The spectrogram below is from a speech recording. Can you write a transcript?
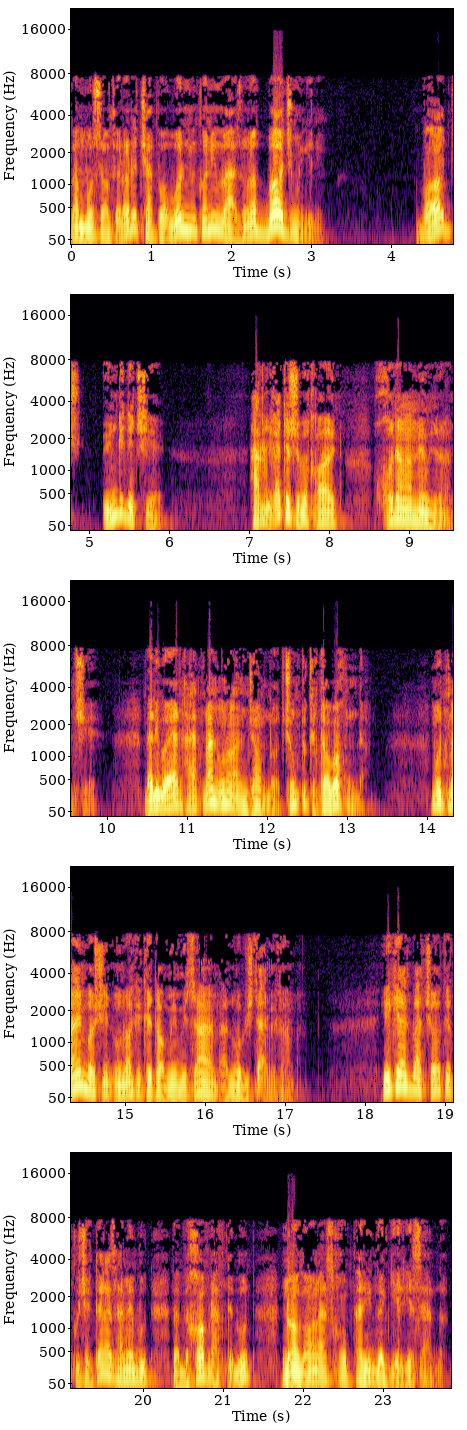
و مسافرها رو چپاول می‌کنیم و از اونا باج می‌گیریم. باج؟ این دیگه چیه؟ حقیقتشو بخواید خودم هم نمی‌دونم چیه. ولی باید حتما اونو انجام داد چون تو کتابا خوندم. مطمئن باشید اونا که کتاب میمیسن از ما بیشتر می‌فهمن. یکی از بچه ها که کوچکتر از همه بود و به خواب رفته بود ناگهان از خواب پرید و گریه سر داد.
